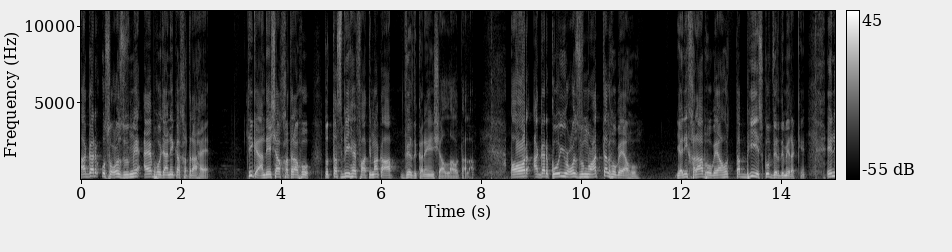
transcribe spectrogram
अगर उस उज़्व में ऐब हो जाने का ख़तरा है, ठीक है, अंदेशा ख़तरा हो तो तस्बीह है फ़ातिमा का आप विरद करें इन ताला। और अगर कोई उज़्व मुअत्तल हो गया हो, यानी ख़राब हो गया हो, तब भी इसको विरद में रखें। इन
